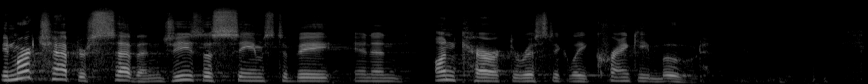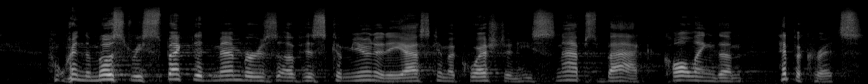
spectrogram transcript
In Mark chapter 7, Jesus seems to be in an uncharacteristically cranky mood. When the most respected members of his community ask him a question, he snaps back calling them hypocrites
